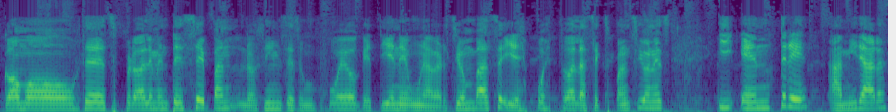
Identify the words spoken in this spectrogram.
Como ustedes probablemente sepan, Los Sims es un juego que tiene una versión base y después todas las expansiones. Y entré a mirar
